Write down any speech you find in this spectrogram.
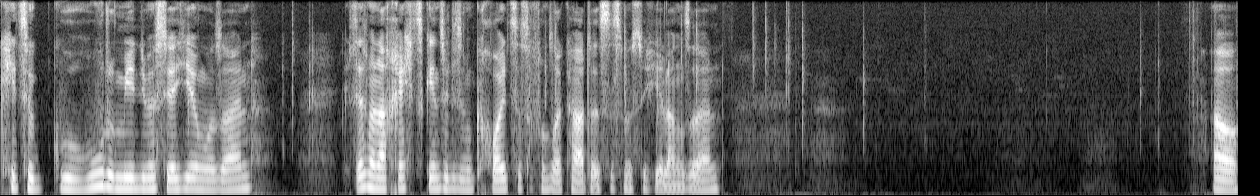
Okay, zur Gurudumir, die müsste ja hier irgendwo sein. Jetzt erstmal nach rechts gehen zu diesem Kreuz, das auf unserer Karte ist. Das müsste hier lang sein. Oh.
